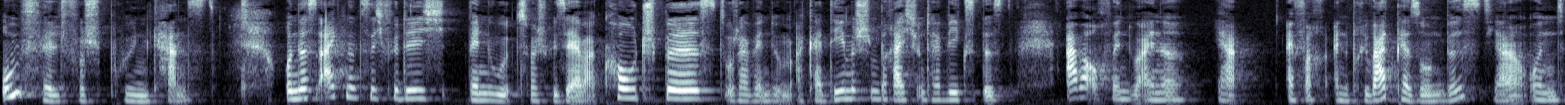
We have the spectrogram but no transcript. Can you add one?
Umfeld versprühen kannst. Und das eignet sich für dich, wenn du zum Beispiel selber Coach bist oder wenn du im akademischen Bereich unterwegs bist, aber auch wenn du eine ja, einfach eine Privatperson bist, ja, und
